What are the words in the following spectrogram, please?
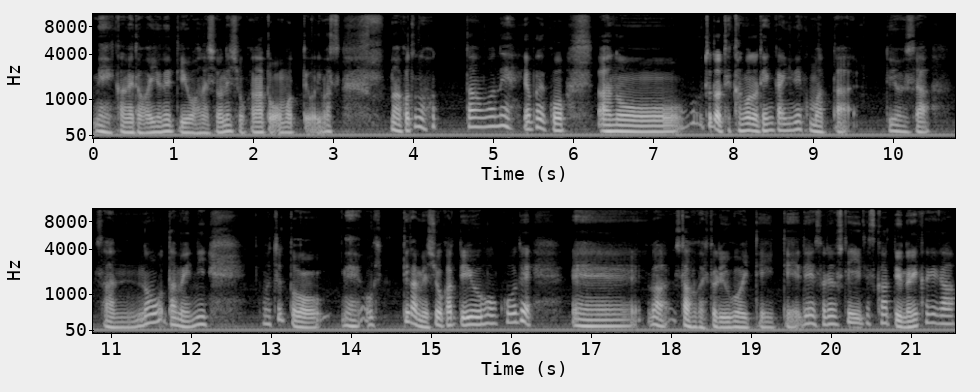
うね、考えた方がいいよねっていうお話をね、しようかなと思っております。まあことの発端はね、やっぱりこう、あのー、ちょっと看護の展開にね、困った利用者さんのために、ちょっとね、お手紙をしようかっていう方向で、えー、まあ、スタッフが一人動いていて、で、それをしていいですかっていう投げかけが、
